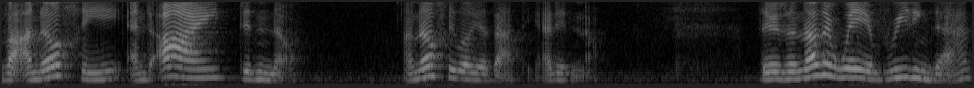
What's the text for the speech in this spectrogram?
Va'anochi, and I didn't know. Anochi lo yadati, I didn't know. There's another way of reading that.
